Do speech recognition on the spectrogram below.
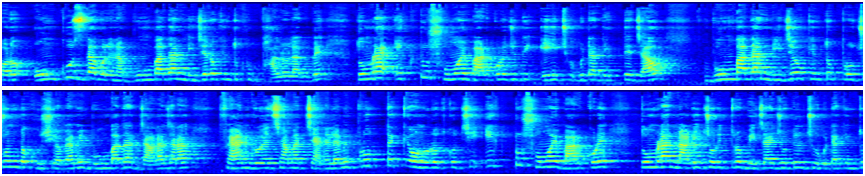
করো, অঙ্কুশ দা বলে না, বুম্বাদার নিজেরও কিন্তু খুব ভালো লাগবে। তোমরা একটু সময় বার করে যদি এই ছবিটা দেখতে যাও বুম্বাদার নিজেও কিন্তু প্রচণ্ড খুশি হবে। আমি বুম্বাদার যারা যারা ফ্যান রয়েছে আমার চ্যানেলে আমি প্রত্যেককে অনুরোধ করছি, একটু সময় বার করে তোমরা নারী চরিত্র বেজায় জটিল ছবিটা কিন্তু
